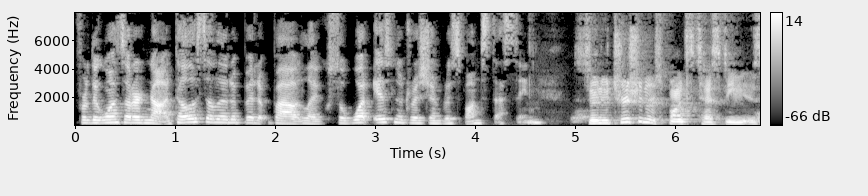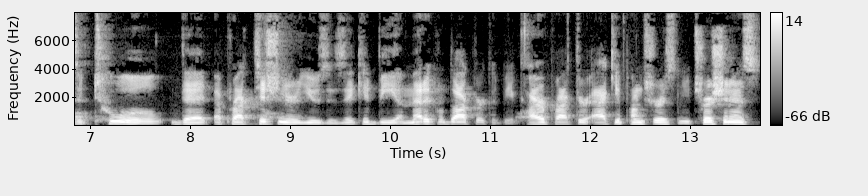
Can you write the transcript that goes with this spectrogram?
for the ones that are not, tell us a little bit about like, so what is nutrition response testing? So, nutrition response testing is a tool that a practitioner uses. It could be a medical doctor, it could be a chiropractor, acupuncturist, nutritionist.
